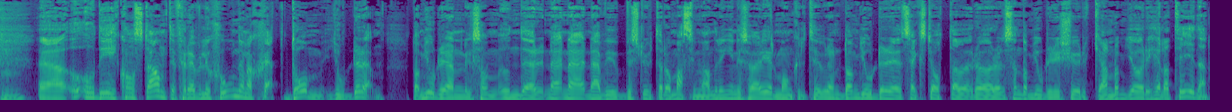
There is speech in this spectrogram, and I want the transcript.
Mm. Uh, och det är konstant, för revolutionen har skett, de gjorde den. De gjorde den liksom under, när, när, när vi beslutade om massinvandringen i Sverige, mångkulturen, de gjorde det 68-rörelsen, de gjorde det i kyrkan, de gör det hela tiden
